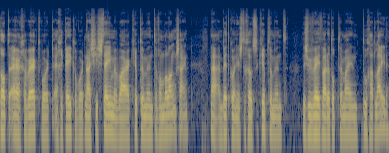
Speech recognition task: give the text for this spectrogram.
dat er gewerkt wordt en gekeken wordt naar systemen waar cryptomunten van belang zijn. Nou, en bitcoin is de grootste cryptomunt, dus wie weet waar dat op termijn toe gaat leiden.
